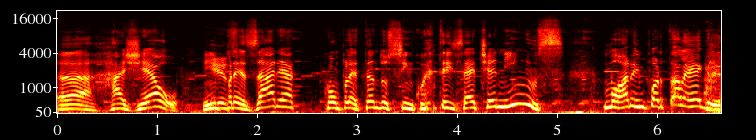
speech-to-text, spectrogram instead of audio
ah, Ragel, empresária completando 57 aninhos. Mora em Porto Alegre.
